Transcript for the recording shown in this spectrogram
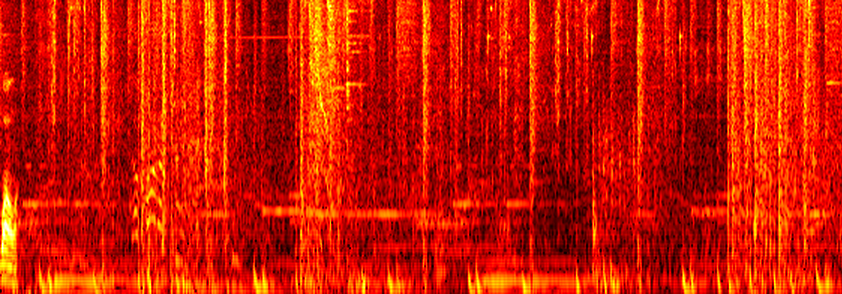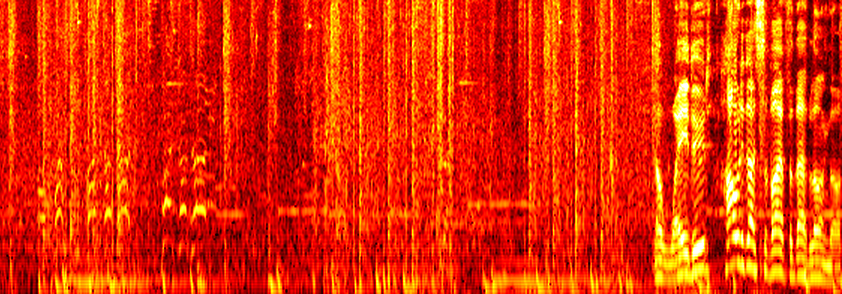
Ich No way, dude. How did I survive for that long, though?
